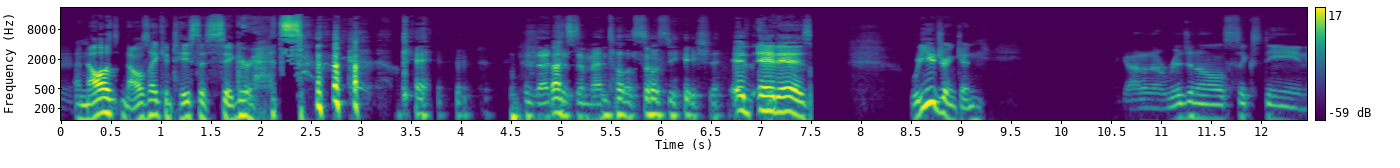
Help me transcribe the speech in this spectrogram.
Mm. and now now I can taste the cigarettes. Okay. Is that That's- just a mental association? it, it is. What are you drinking? I got an original 16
